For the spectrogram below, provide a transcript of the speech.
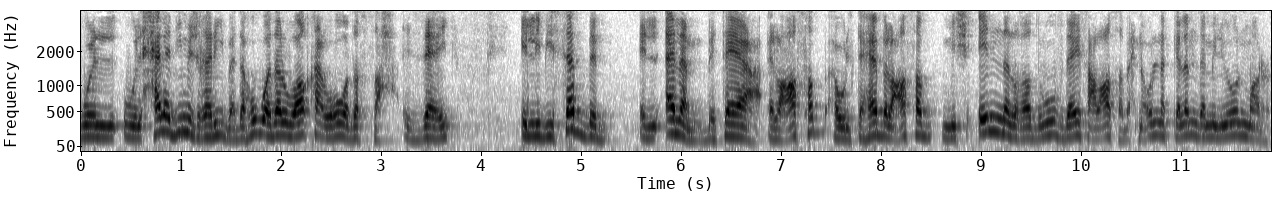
وال- والحالة دي مش غريبة ده هو ده الواقع وهو ده الصح. إزاي؟ اللي بيسبب الألم بتاع العصب أو التهاب العصب مش إن الغضروف دايس على العصب. إحنا قلنا الكلام ده مليون مرة.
